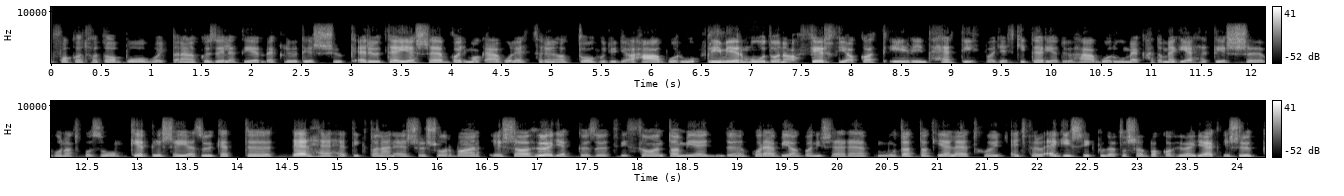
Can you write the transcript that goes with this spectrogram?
fakadhat abból, hogy talán a közéleti érdeklődésük erőteljesebb, vagy magából egyszerűen attól, hogy ugye a háború primér módon a férfiakat érintheti, vagy egy kiterjedő háború, meg hát a megélhetés vonatkozó kérdései az őket terhelhetik talán elsősorban, és a hölgyek között viszont, ami egy korábbiakban is erre mutattak jelet, hogy egyfelől egészségtudatosabbak a hölgyek, és ők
